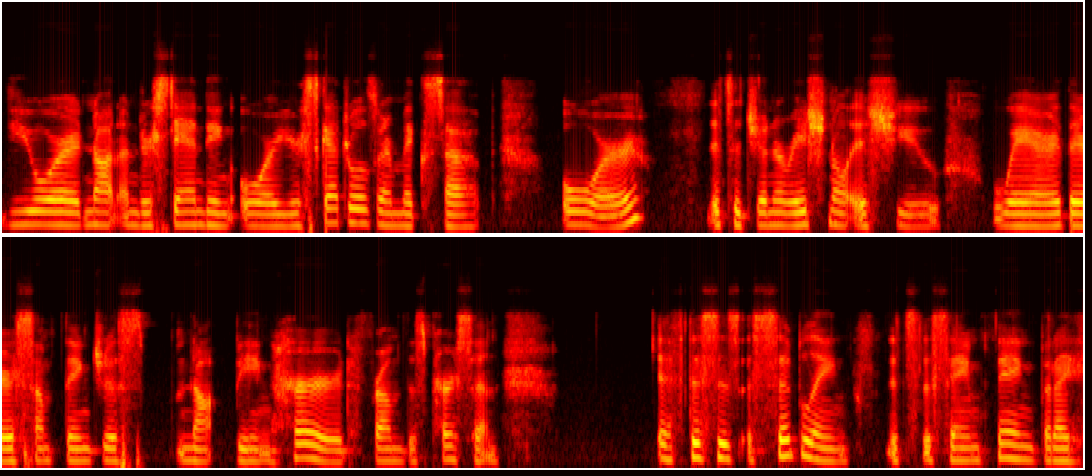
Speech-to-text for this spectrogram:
you're not understanding or your schedules are mixed up or it's a generational issue where there's something just not being heard from this person if this is a sibling, it's the same thing, but I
